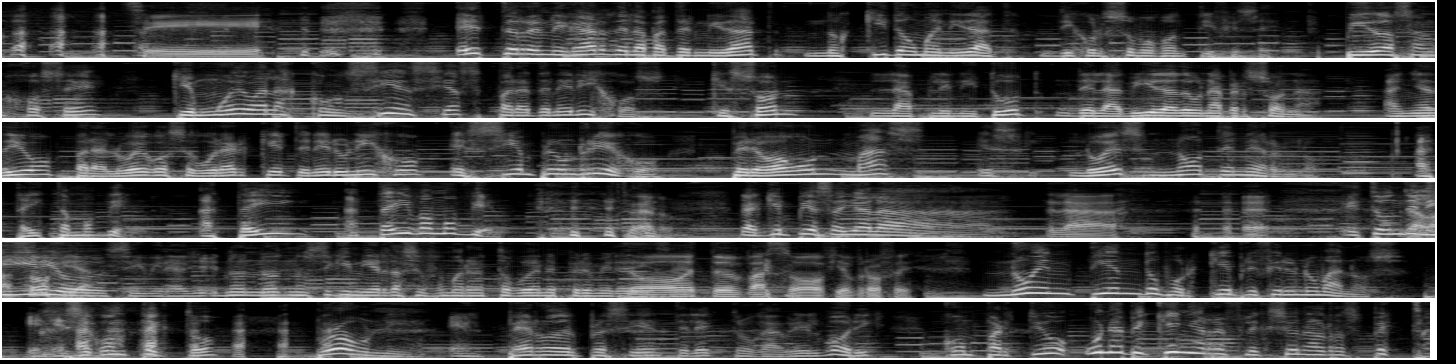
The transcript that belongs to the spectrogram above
Sí. Este renegar de la paternidad nos quita humanidad, dijo el sumo pontífice. Pido a San José que mueva las conciencias para tener hijos, que son la plenitud de la vida de una persona. Añadió para luego asegurar que tener un hijo es siempre un riesgo, pero aún más es, lo es no tenerlo. Hasta ahí estamos bien. Hasta ahí, hasta ahí vamos bien. Claro. Aquí empieza ya la... La... Esto es un delirio. Sí, mira, yo no, no- no sé qué mierda se fumaron estos jóvenes, pero mira, No, dice, esto es basofia, profe. No entiendo por qué prefieren humanos. En ese contexto, Brownie, el perro del presidente electo Gabriel Boric, compartió una pequeña reflexión al respecto.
